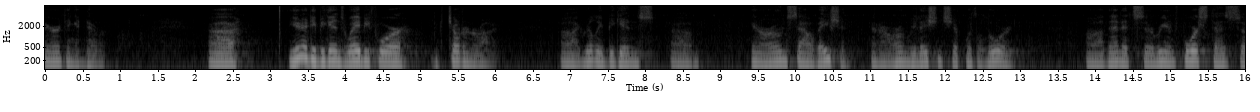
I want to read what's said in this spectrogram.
parenting endeavor. Uh, unity begins way before the children arrive. Uh, it really begins um, in our own salvation and our own relationship with the Lord. Uh, then it's uh, reinforced as uh,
